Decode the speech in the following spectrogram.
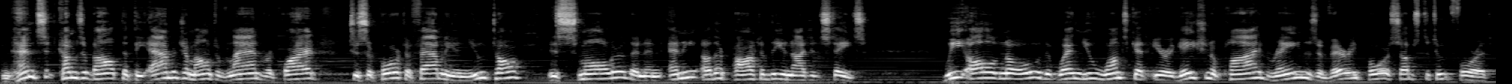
And hence it comes about that the average amount of land required to support a family in Utah is smaller than in any other part of the United States. We all know that when you once get irrigation applied, rain is a very poor substitute for it.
